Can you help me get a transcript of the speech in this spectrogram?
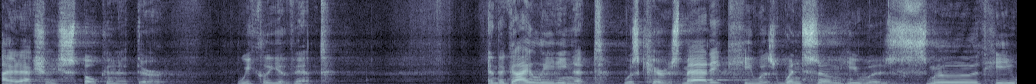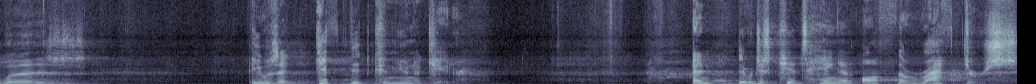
I had actually spoken at their weekly event. And the guy leading it was charismatic, he was winsome, he was smooth, he was he was a gifted communicator. And there were just kids hanging off the rafters.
